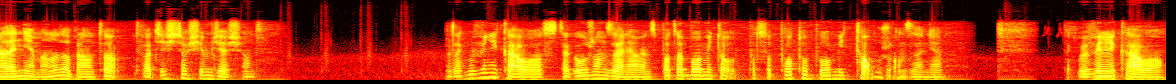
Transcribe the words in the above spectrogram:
Ale nie ma, no dobra, no to 2080. No tak by wynikało z tego urządzenia, więc po to było mi to, po co, po to było mi to urządzenie. Tak by wynikało.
